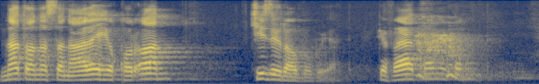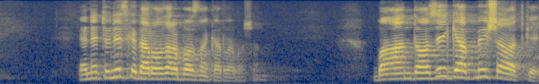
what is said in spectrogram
نتانستن علیه قرآن چیزی را بگوید. کفایت نمی‌کنه یعنی تو نیست که دروازه را باز نکرده باشن با اندازه گپ می شود که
